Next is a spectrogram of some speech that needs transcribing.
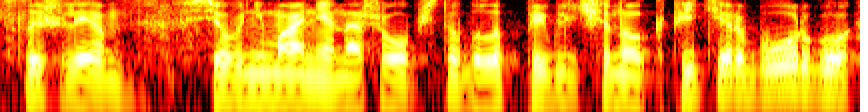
слышали все внимание нашего общества было привлечено к Петербургу.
